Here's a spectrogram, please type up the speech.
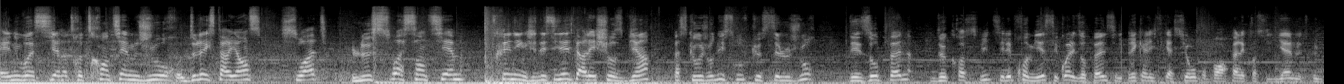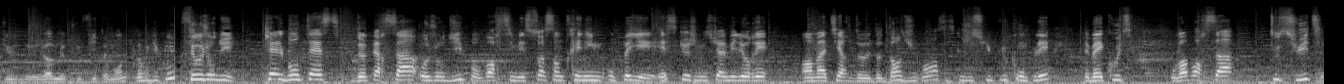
Et nous voici à notre 30e jour de l'expérience, soit le 60e training. J'ai décidé de faire les choses bien parce qu'aujourd'hui il se trouve que c'est le jour des Open de CrossFit. C'est les premiers. C'est quoi les Open? C'est les qualifications pour pouvoir faire les CrossFit Games, le truc de l'homme le plus fit au monde. Donc du coup, c'est aujourd'hui. Quel bon test de faire ça aujourd'hui pour voir si mes 60 trainings ont payé? Est-ce que je me suis amélioré en matière de d'endurance Est-ce que je suis plus complet? Et eh ben écoute, on va voir ça tout de suite.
